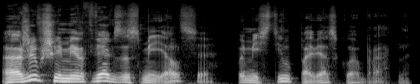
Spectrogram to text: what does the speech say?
А оживший мертвяк засмеялся, поместил повязку обратно.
